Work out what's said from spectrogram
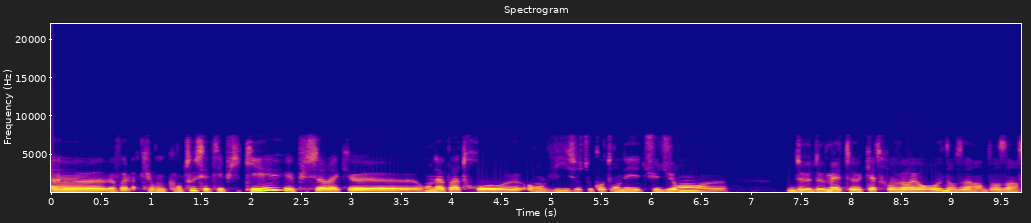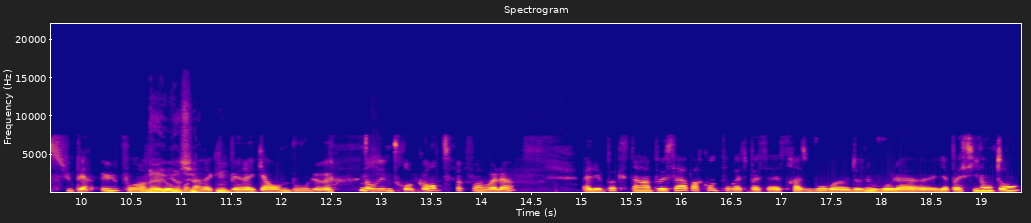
Euh, voilà, qui ont, tous été piqués. Et puis c'est vrai qu'on n'a pas trop envie, surtout quand on est étudiant, de, de, mettre 80 euros dans un, dans un super U pour un bah, vélo qu'on a récupéré 40 mmh. boules dans une trocante. enfin voilà. À l'époque, c'était un peu ça. Par contre, pour être passé à Strasbourg euh, de nouveau, là, il n'y a pas si longtemps,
